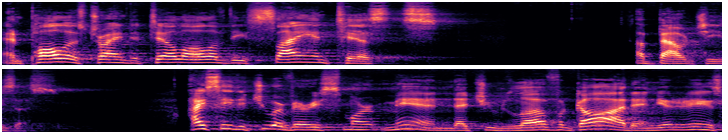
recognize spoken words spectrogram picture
and Paul is trying to tell all of these scientists about Jesus. I see that you are very smart men, that you love God, and, you know, things.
